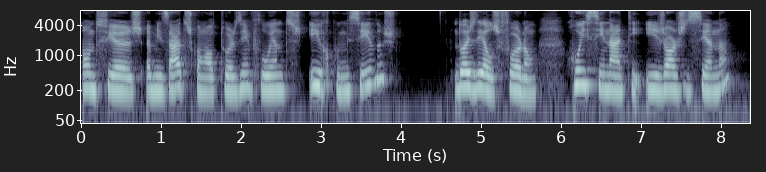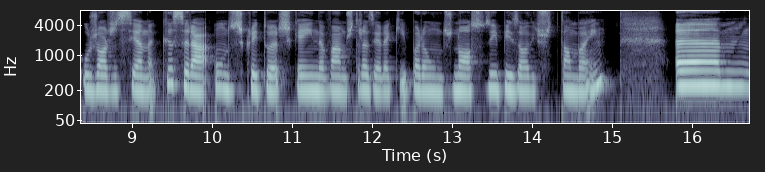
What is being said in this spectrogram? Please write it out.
onde fez amizades com autores influentes e reconhecidos. Dois deles foram Rui Sinati e Jorge de Sena, o Jorge Sena, que será um dos escritores que ainda vamos trazer aqui para um dos nossos episódios também. Um,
